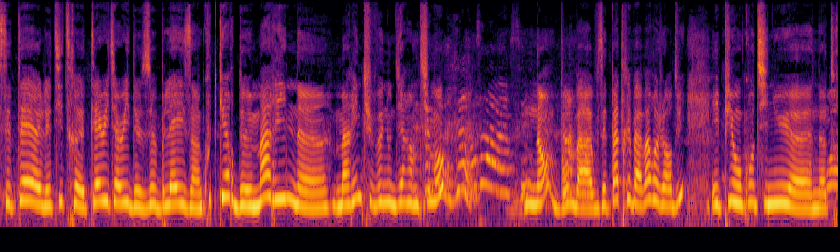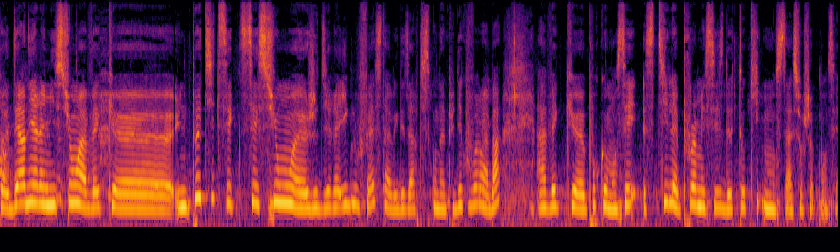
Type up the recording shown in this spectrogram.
C'était euh, le titre Territory de The Blaze, un coup de cœur de Marine. Marine, tu veux nous dire un petit mot? Non? Bon, bah, vous n'êtes pas très bavard aujourd'hui. Et puis, on continue euh, notre dernière émission avec euh, une petite session, euh, je dirais, Igloo Fest, avec des artistes qu'on a pu découvrir là-bas. Avec, pour commencer, Still Promises de Toki Monsta sur choc.ca.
